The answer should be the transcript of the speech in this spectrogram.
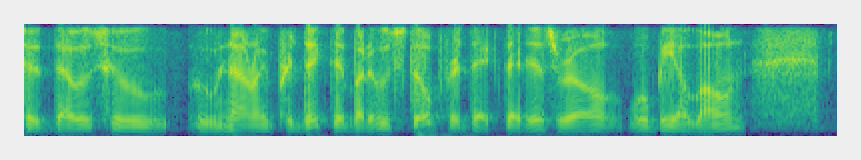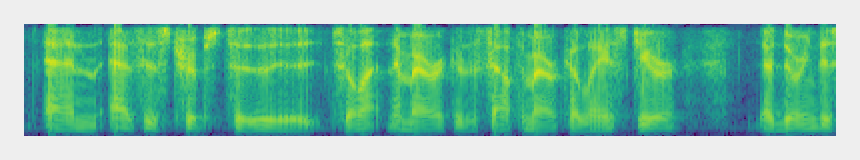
to those who, who not only predicted, but who still predict that Israel will be alone. And as his trips to, to Latin America, to South America last year, uh, during this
